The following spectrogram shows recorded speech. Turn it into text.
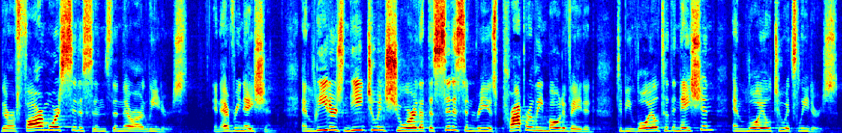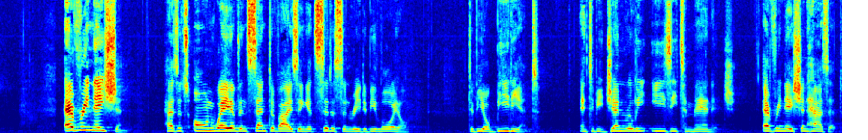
there are far more citizens than there are leaders in every nation. And leaders need to ensure that the citizenry is properly motivated to be loyal to the nation and loyal to its leaders. Every nation has its own way of incentivizing its citizenry to be loyal, to be obedient, and to be generally easy to manage. Every nation has it.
